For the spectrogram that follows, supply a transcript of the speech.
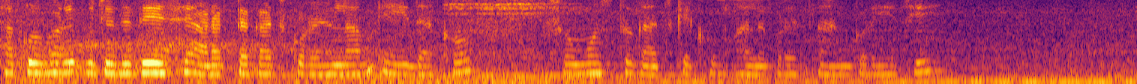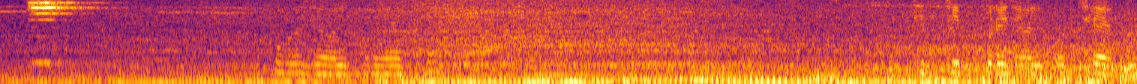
ঠাকুর ঘরে পুজো দিতে এসে আর একটা কাজ করে নিলাম। এই দেখো, সমস্ত গাছকে খুব ভালো করে স্নান করিয়েছি। পুরো জল পড়ে আছে। চিপচিপ করে জল পড়ছে এখন,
